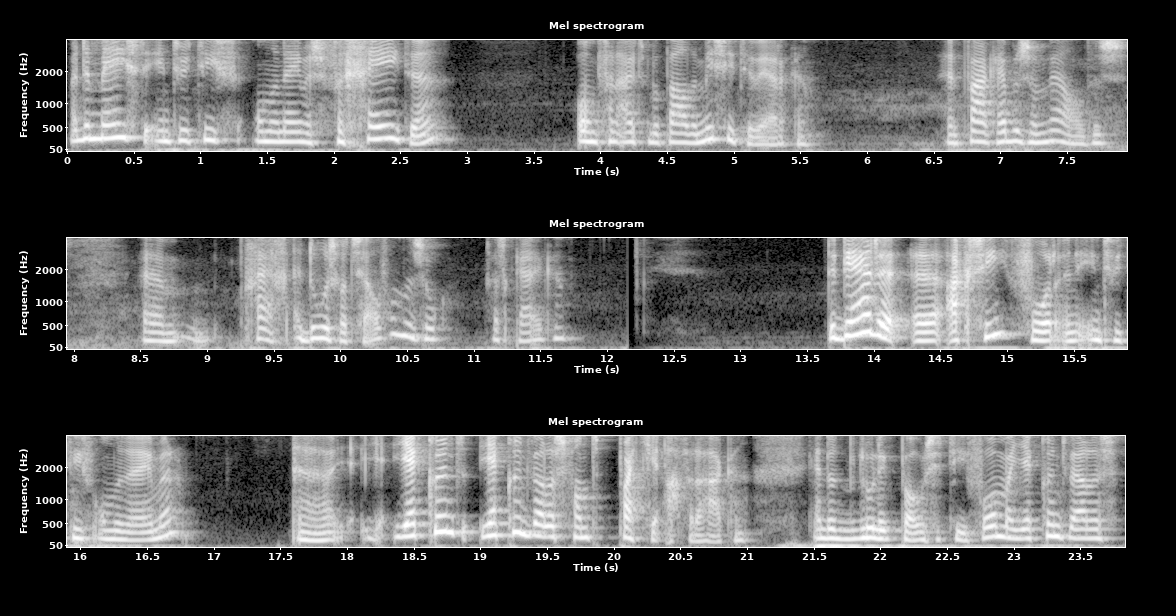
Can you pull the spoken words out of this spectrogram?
Maar de meeste intuïtief ondernemers vergeten om vanuit een bepaalde missie te werken. En vaak hebben ze hem wel. Dus um, ga, doe eens wat zelfonderzoek. Ga eens kijken. De derde uh, actie voor een intuïtief ondernemer. Uh, jij, kunt, jij kunt wel eens van het padje afraken. En dat bedoel ik positief hoor. Maar je kunt wel eens.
